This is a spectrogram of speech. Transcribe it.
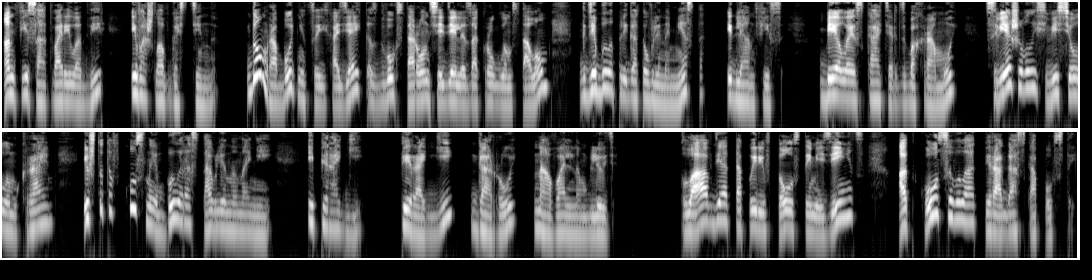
Анфиса отворила дверь и вошла в гостиную. Дом работница и хозяйка с двух сторон сидели за круглым столом, где было приготовлено место и для Анфисы — Белая скатерть с бахромой свешивалась веселым краем, и что-то вкусное было расставлено на ней, и пироги, пироги горой на овальном блюде. Клавдия, оттопырив толстый мизинец, откусывала от пирога с капустой.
